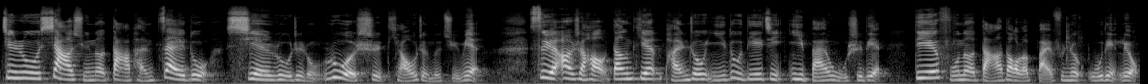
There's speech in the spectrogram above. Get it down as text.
进入下旬呢大盘再度陷入这种弱势调整的局面。四月二十号当天，盘中一度跌近一百五十点，跌幅呢达到了百分之五点六。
